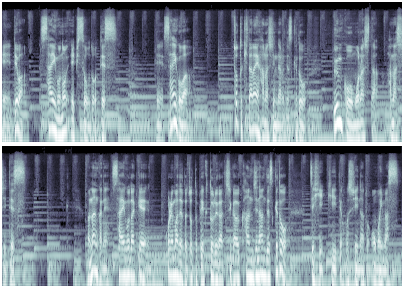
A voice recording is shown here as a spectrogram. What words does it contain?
えー、では最後のエピソードです、えー、最後はちょっと汚い話になるんですけどうんこを漏らした話です、まあ、なんかね最後だけこれまでとちょっとベクトルが違う感じなんですけど是非聞いてほしいなと思います。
